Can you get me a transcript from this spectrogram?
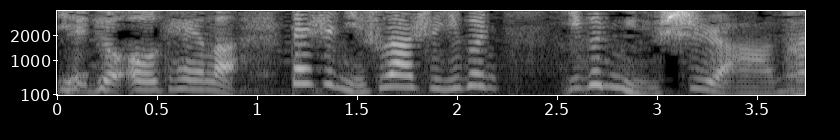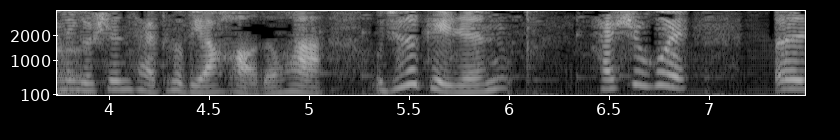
也就 OK 了。但是你说要是一个一个女士啊，她那个身材特别好的话，我觉得给人还是会。呃，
